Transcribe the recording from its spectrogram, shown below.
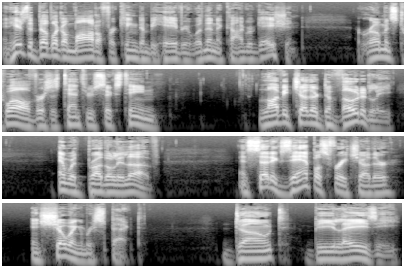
And here's the biblical model for kingdom behavior within a congregation Romans 12, verses 10 through 16. Love each other devotedly and with brotherly love, and set examples for each other in showing respect. Don't be lazy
